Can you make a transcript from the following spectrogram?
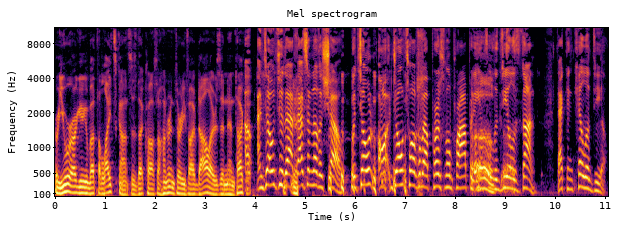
or you were arguing about the light sconces that cost one hundred and thirty-five dollars in Nantucket. Oh, and don't do that. Yeah. That's another show. But don't uh, don't talk about personal property Oh, until the deal is done. That can kill a deal.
